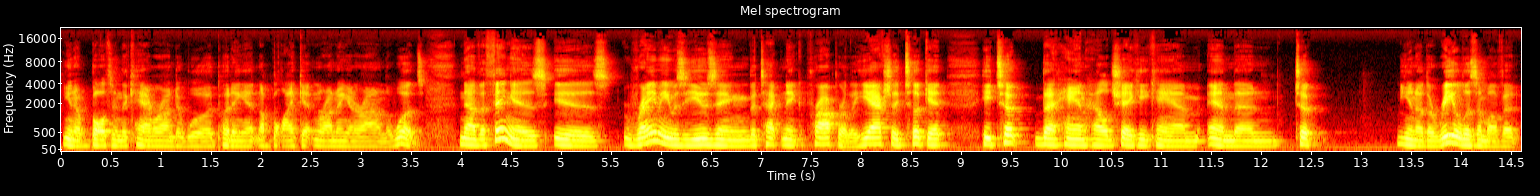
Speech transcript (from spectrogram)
you know bolting the camera onto wood, putting it in a blanket, and running it around in the woods. Now the thing is, is Raimi was using the technique properly. He actually took it. He took the handheld shaky cam and then took you know the realism of it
